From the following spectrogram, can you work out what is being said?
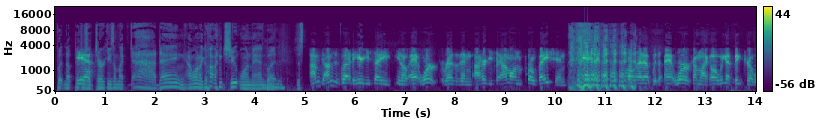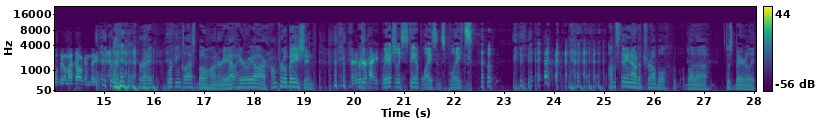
putting up pictures Yeah. of turkeys, I'm like, God dang, I want to go out and shoot one, man, but mm-hmm. just I'm I'm just glad to hear you say you know at work rather than I heard you say I'm on probation and follow that up with at work. I'm like, oh, we got big trouble. Who am I talking to? right, working class bow hunter. Yeah, here we are on probation. That's We're- right. We actually stamp license plates. I'm staying out of trouble, but uh, just barely.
